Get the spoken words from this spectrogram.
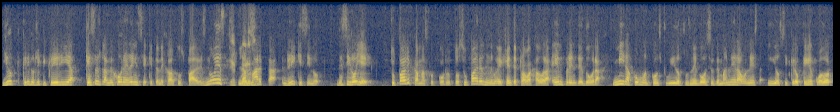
Yo, querido Ricky, creería que esa es la mejor herencia que te han dejado tus padres. No es la marca Ricky, sino decir, oye, su padre jamás fue corrupto, su padre es una gente trabajadora, emprendedora, mira cómo han construido sus negocios de manera honesta. Y yo sí creo que en Ecuador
